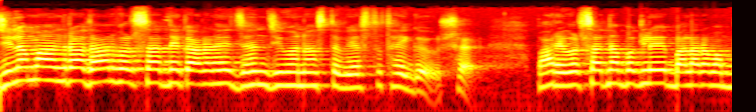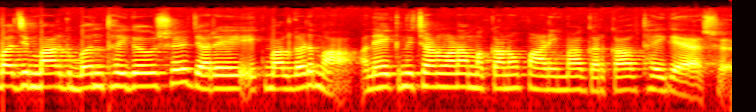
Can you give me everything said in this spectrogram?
જિલ્લામાં અનરાધાર વરસાદને કારણે જનજીવન અસ્તવ્યસ્ત થઈ ગયું છે. ભારે વરસાદના પગલે બાલારામ અંબાજી માર્ગ બંધ થઈ ગયો છે, જ્યારે એકબાલગઢમાં અનેક નીચાણવાળા મકાનો પાણીમાં ગરકાવ થઈ ગયા છે.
